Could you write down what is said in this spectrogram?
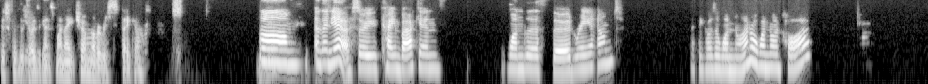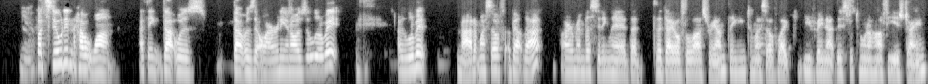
just because it yeah. goes against my nature. I'm not a risk taker. Yeah. Um, and then yeah, so came back and won the third round. I think I was a one nine or one nine five. Yeah. But still didn't have it won. I think that was that was the irony, and I was a little bit, I was a little bit mad at myself about that. I remember sitting there that the day off the last round, thinking to myself, like, you've been at this for two and a half years, Jane,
